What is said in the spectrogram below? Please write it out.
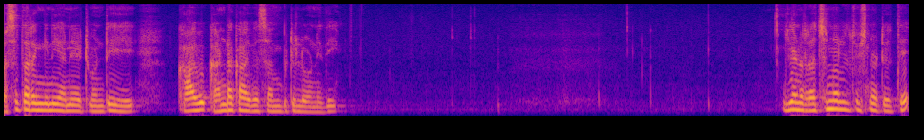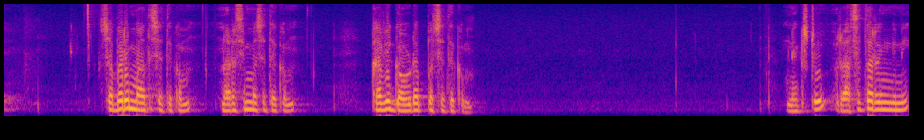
రసతరంగిణి అనేటువంటి కావ్య ఖండకావ్య సంపుటిలోనిది. ఈయన రచనలు చూసినట్టయితే శబరిమాత శతకం నరసింహ శతకం కవి గౌడప్ప శతకం. నెక్స్ట్ రసతరంగిణి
